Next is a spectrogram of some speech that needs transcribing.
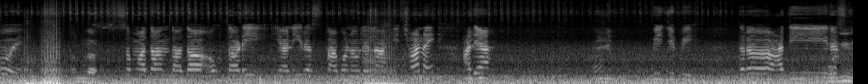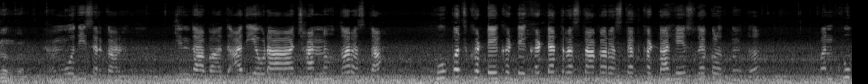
होय. समाधान दादा अवताडे यांनी रस्ता बनवलेला आहे. छान आहे. आद्या बीजेपी. तर आधी मोदी सरकार. जिंदाबाद. आधी एवढा छान नव्हता रस्ता. खूपच खड्डे खड्डे खड्ड्यात रस्ता का रस्त्यात खड्डा हे सुद्धा कळत नव्हतं. पण खूप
